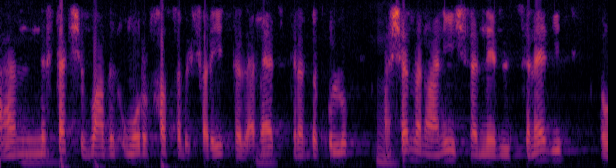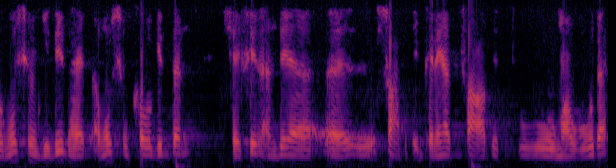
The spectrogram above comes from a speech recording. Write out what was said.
هنستكشف بعض الأمور الخاصة بالفريق التدعيمات الكلام ده كله. عشان ما نعانيش لأن السنة دي أو الموسم الجديد هيبقى موسم قوي جدا. شايفين الأندية آه، صاحبه إمكانيات صعدت وموجودة.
